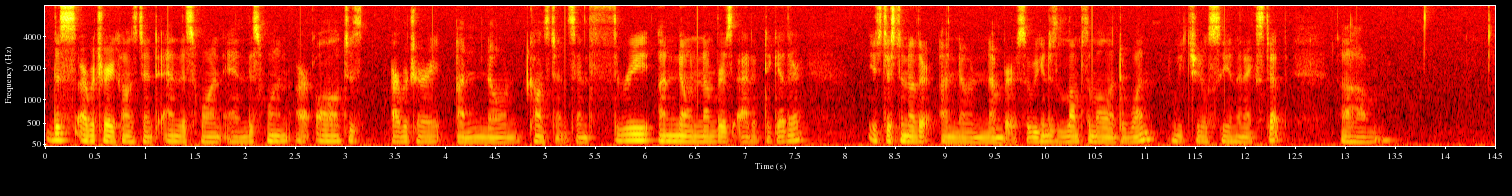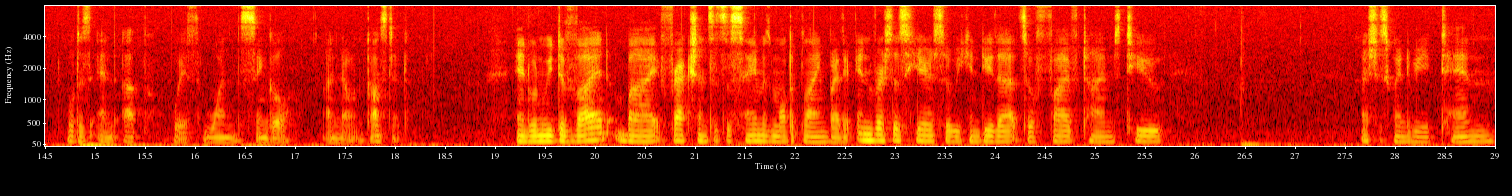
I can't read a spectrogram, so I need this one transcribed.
this arbitrary constant and this one and this one are all just arbitrary unknown constants. And three unknown numbers added together is just another unknown number. So we can just lump them all into one, which you'll see in the next step. Um, we'll just end up with one single unknown constant. And when we divide by fractions, it's the same as multiplying by their inverses here, so we can do that. So 5 times 2 that's just going to be 10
